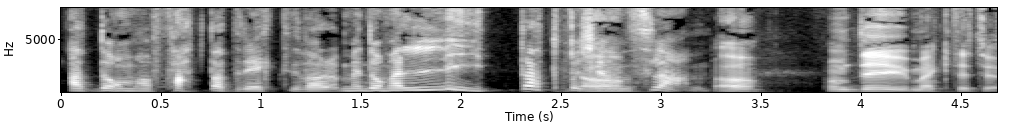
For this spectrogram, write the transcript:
Att de har fattat riktigt vad, men de har litat på Ja. känslan. Ja, men det är ju mäktigt ju.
